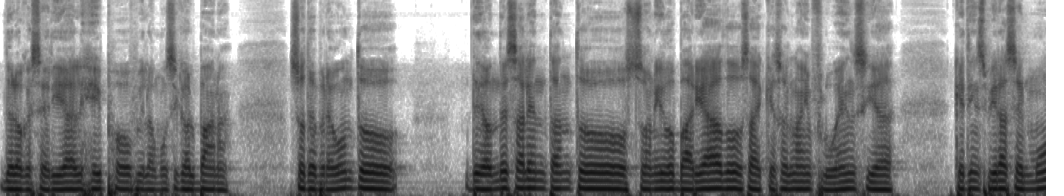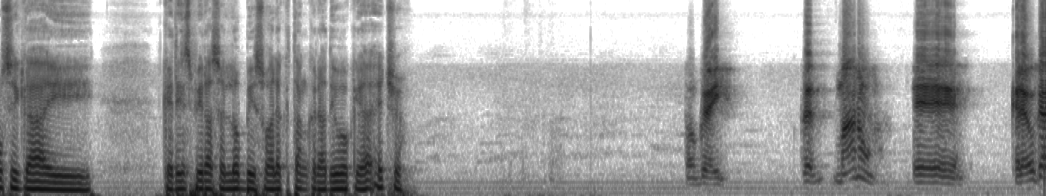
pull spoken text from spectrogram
de lo que sería el hip hop y la música urbana. So te pregunto, ¿de dónde salen tantos sonidos variados? ¿Sabes qué son las influencias? ¿Qué te inspira a hacer música y qué te inspira a hacer los visuales tan creativos que has hecho? Ok. Pues, mano, eh, creo que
